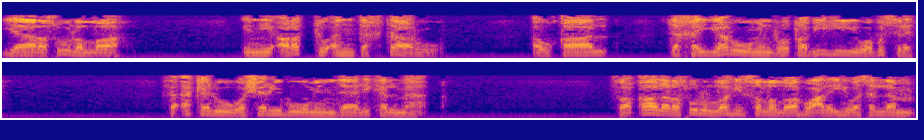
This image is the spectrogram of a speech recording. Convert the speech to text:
يا رسول الله إني أردت أن تختاروا. أو قال تخيروا من رطبه وبسره فأكلوا وشربوا من ذلك الماء. فقال رسول الله صلى الله عليه وسلم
